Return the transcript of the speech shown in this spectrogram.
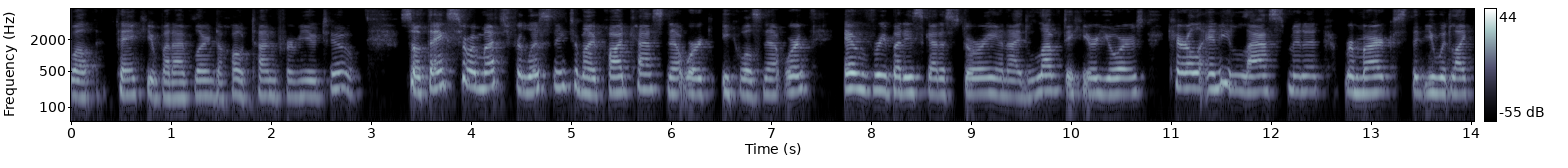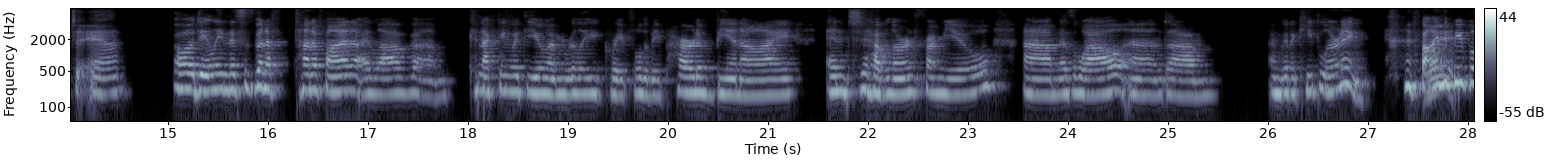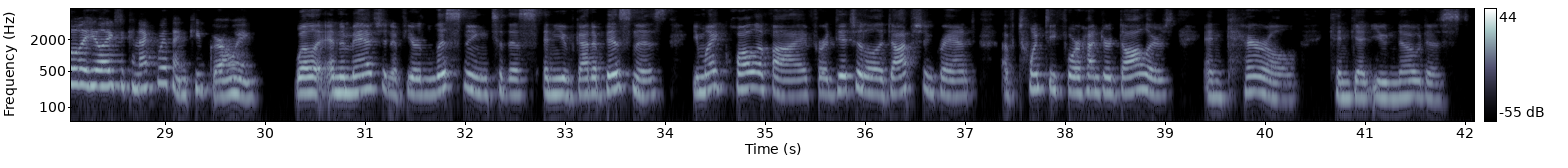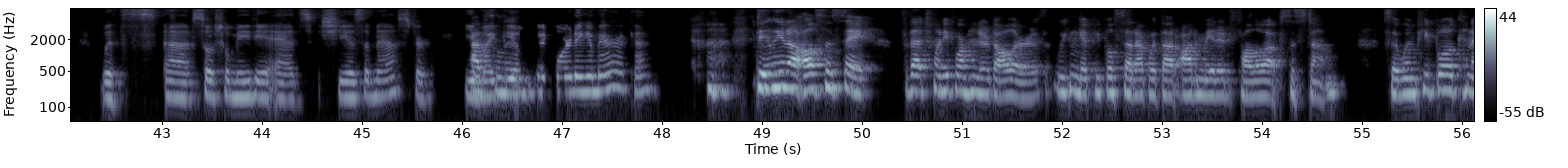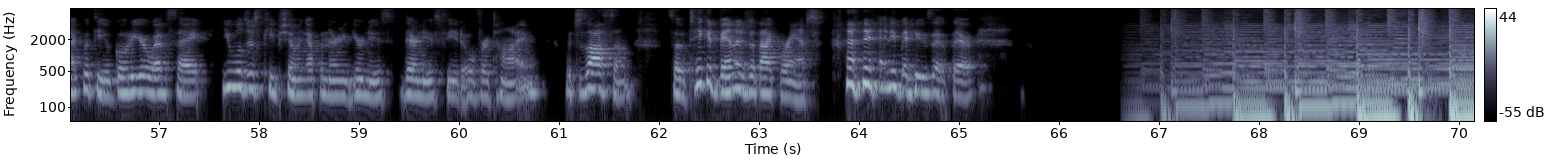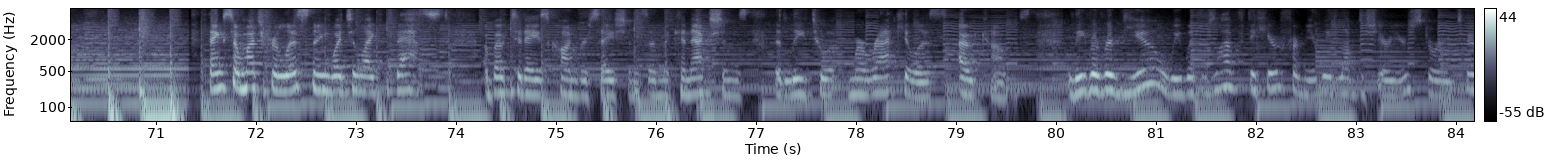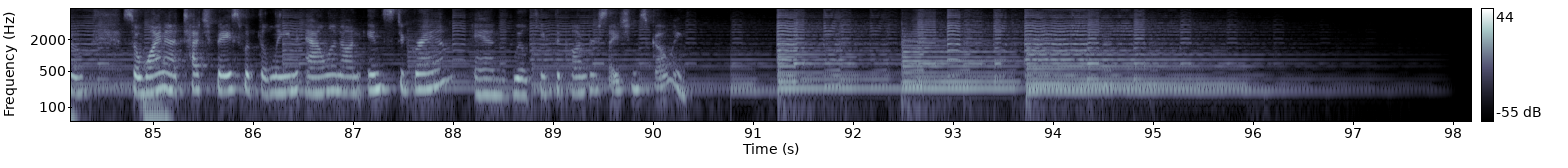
Well, thank you, but I've learned a whole ton from you too. So thanks so much for listening to my podcast, Network Equals Net Worth. Everybody's got a story, and I'd love to hear yours. Carol, any last minute remarks that you would like to add? Oh, Delene, this has been a ton of fun. I love um, connecting with you. I'm really grateful to be part of BNI and to have learned from you um, as well. And um, I'm going to keep learning. Find right. the people that you like to connect with and keep growing. Well, and imagine if you're listening to this and you've got a business, you might qualify for a digital adoption grant of $2,400. And Carol can get you noticed with uh, social media ads, she is a master. You Absolutely. might be on Good Morning America. I'll also say for that $2,400, we can get people set up with that automated follow up system. So when people connect with you, go to your website, you will just keep showing up in their your news their news feed over time, which is awesome. So take advantage of that grant. Anybody who's out there. Thanks so much for listening. What'd you like best about today's conversations and the connections that lead to miraculous outcomes? Leave a review. We would love to hear from you. We'd love to share your story too. So why not touch base with Delene Allen on Instagram and we'll keep the conversations going.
